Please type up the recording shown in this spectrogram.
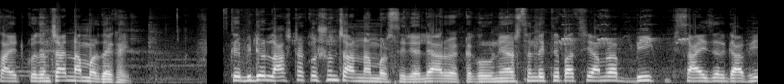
সাইড করে দেন চার নাম্বার দেখাই। আজকে ভিডিওর লাস্ট আকর্ষণ চার নাম্বার সিরিয়ালে আরও একটা গরু নিয়ে আসছেন দেখতে পাচ্ছি আমরা বিগ সাইজের গাভী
